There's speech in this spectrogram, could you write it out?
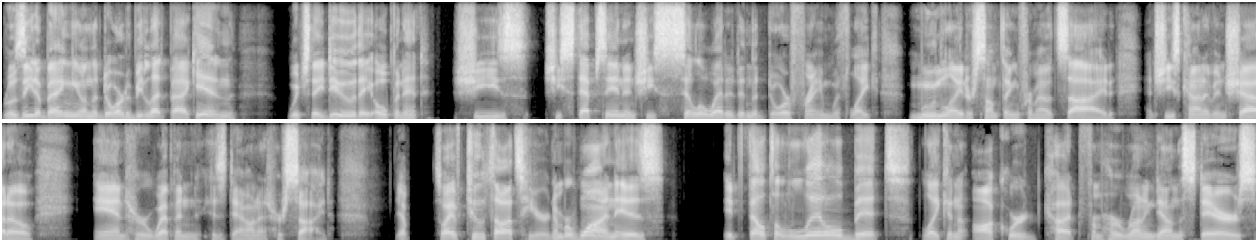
Rosita banging on the door to be let back in, which they do. They open it. She's she steps in and she's silhouetted in the door frame with like moonlight or something from outside, and she's kind of in shadow, and her weapon is down at her side. Yep. So I have two thoughts here. Number one is it felt a little bit like an awkward cut from her running down the stairs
